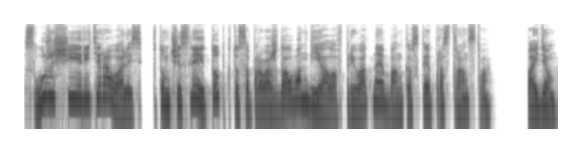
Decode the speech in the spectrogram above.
служащие ретировались, в том числе и тот, кто сопровождал Вангьяла в приватное банковское пространство. Пойдем»,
